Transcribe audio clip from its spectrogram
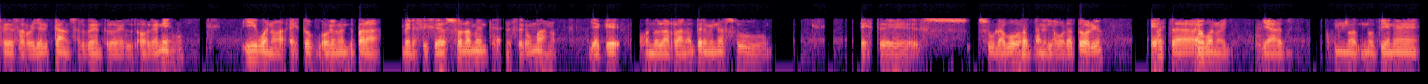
se desarrolla el cáncer dentro del organismo y bueno esto obviamente para beneficiar solamente al ser humano ya que cuando la rana termina su este su labor en el laboratorio esta bueno ya no no tiene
